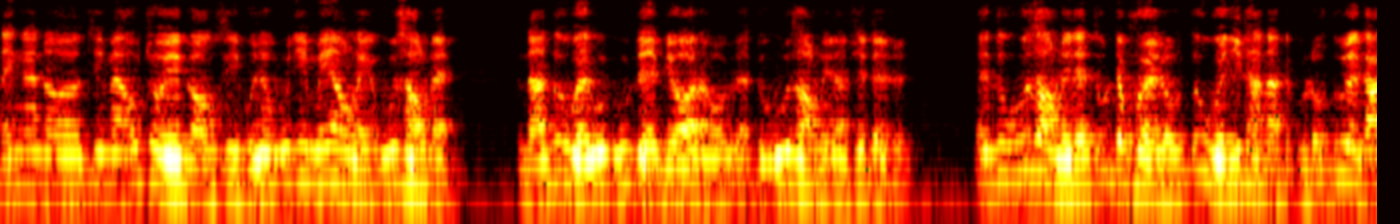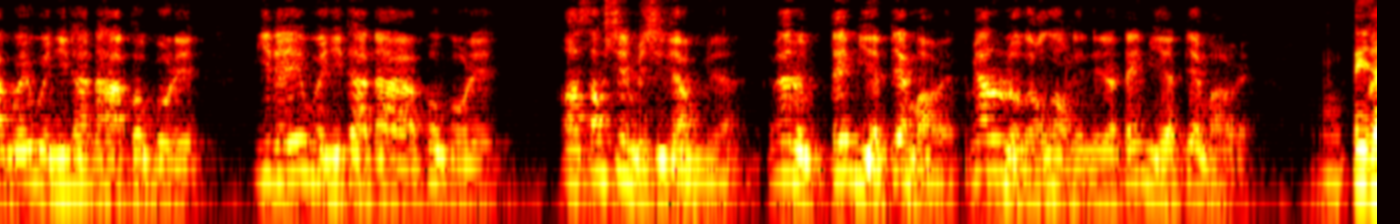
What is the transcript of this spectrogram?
နိုင်ငံတော်စီမံအုပ်ချုပ်ရေးကောင်စီဘုရားမူကြီးမင်းအောင်လှိုင်ဦးဆောင်တဲ့ဒါသူ့ပဲဦးတယ်ပြောရတာပေါ့ဗျာသူဦးဆောင်နေတာဖြစ်တဲ့အတွက်အဲသူဦးဆောင်နေတဲ့သူ့တစ်ဖွဲ့လုံးသူ့ဝင်ကြီးဌာနတစ်ခုလုံးသူ့ရဲ့ကာကွယ်ဝင်ကြီးဌာနဟာပုံကိုယ်တွေပြည်ထောင်ဝင်ကြီးဌာနဟာပုံကိုယ်တွေဟာစောက်ရှင်းမရှိကြဘူးဗျာ ခင်ဗျားတို့တိုင်းပြည်ကပြက်မှာပဲခင်ဗျားတို့လိုကောင်းဆောင်နေနေတာတိုင်းပြည်ကပြက်မှာပဲတေးကြ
